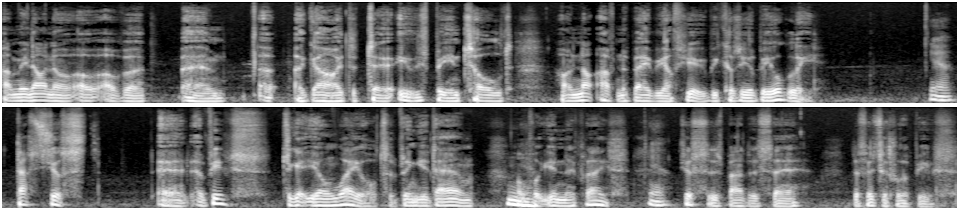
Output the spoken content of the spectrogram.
I mean, I know of, of a um, a, a guy that uh, he was being told, "I'm not having a baby off you because he'll be ugly." Yeah, that's just uh, abuse to get your own way or to bring you down yeah. or put you in their place. Yeah, just as bad as uh, the physical abuse.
